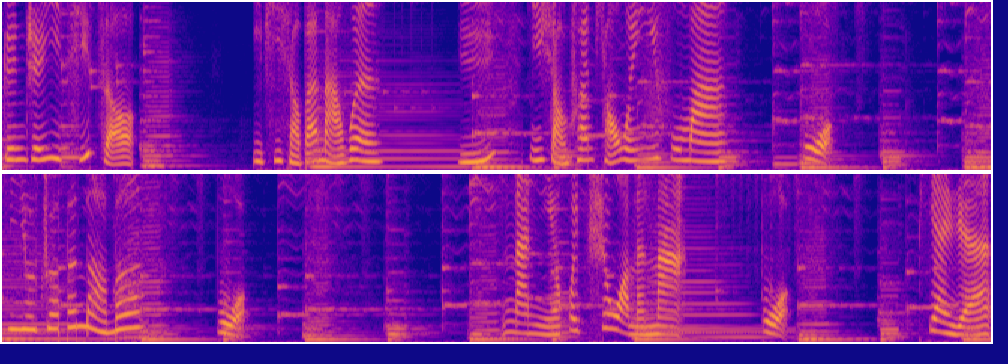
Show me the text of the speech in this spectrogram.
跟着一起走。一匹小斑马问：“咦，你想穿条纹衣服吗？”“不。”“你要抓斑马吗？”“不。”“那你会吃我们吗？”“不。”“骗人！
